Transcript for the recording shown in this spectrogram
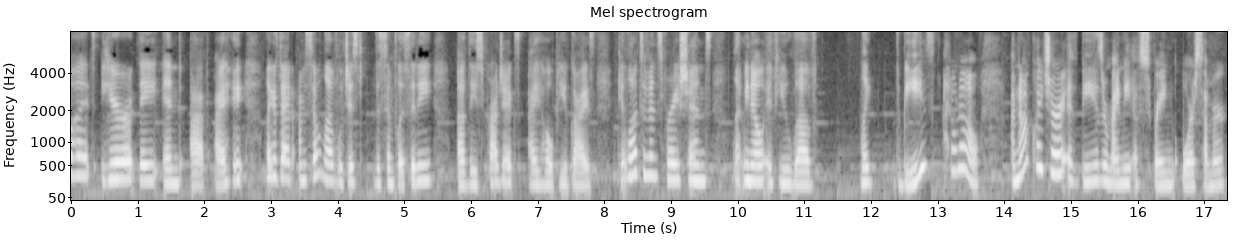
But here they end up. I like I said, I'm so in love with just the simplicity of these projects. I hope you guys get lots of inspirations. Let me know if you love like the bees. I don't know. I'm not quite sure if bees remind me of spring or summer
